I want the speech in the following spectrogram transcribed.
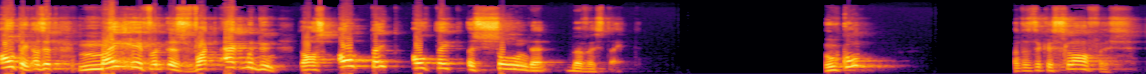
Altyd as dit my effort is wat ek moet doen, daar's altyd altyd 'n sondebewustheid. Hoekom? Want as ek 'n slaaf is,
